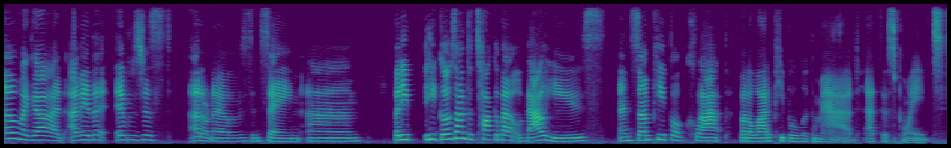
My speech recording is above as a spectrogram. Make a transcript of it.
oh my god! I mean, it, it was just I don't know. It was insane. Um, but he he goes on to talk about values, and some people clap, but a lot of people look mad at this point.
